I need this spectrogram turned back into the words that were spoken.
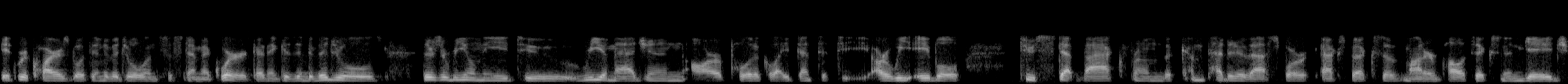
it requires both individual and systemic work. I think as individuals, there's a real need to reimagine our political identity. Are we able to step back from the competitive aspects of modern politics and engage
